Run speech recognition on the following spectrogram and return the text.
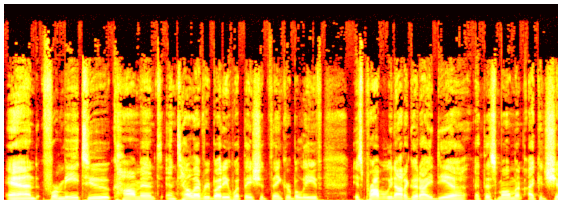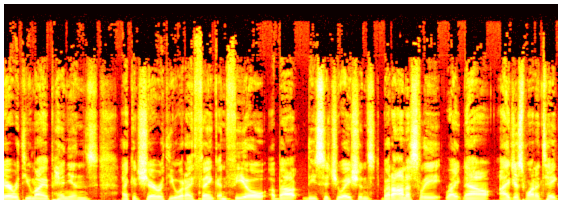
And for me to comment and tell everybody what they should think or believe, is probably not a good idea at this moment. I could share with you my opinions. I could share with you what I think and feel about these situations. But honestly, right now, I just want to take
